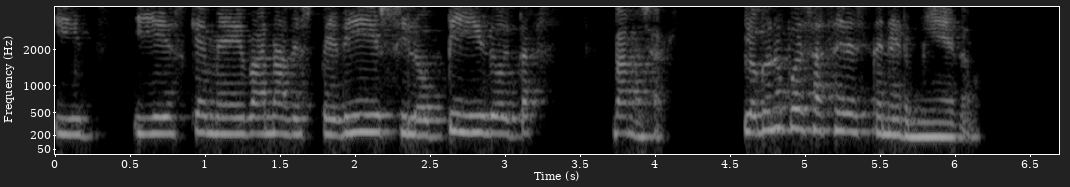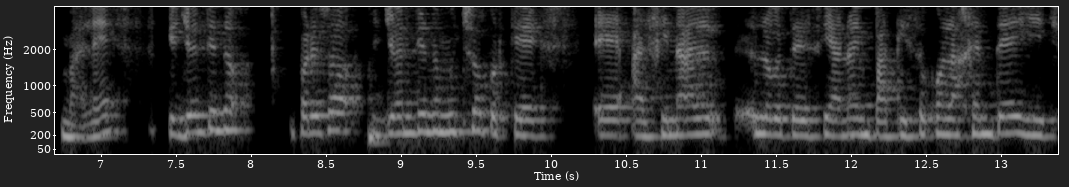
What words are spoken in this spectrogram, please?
y, y es que me van a despedir si lo pido y tal. Vamos a ver, lo que no puedes hacer es tener miedo, ¿vale? Que yo entiendo, por eso yo entiendo mucho porque eh, al final lo que te decía, ¿no? Empatizo con la gente y,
